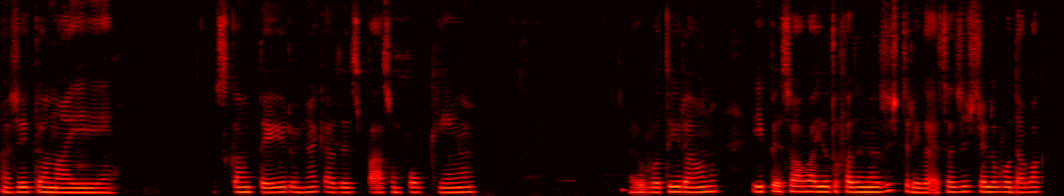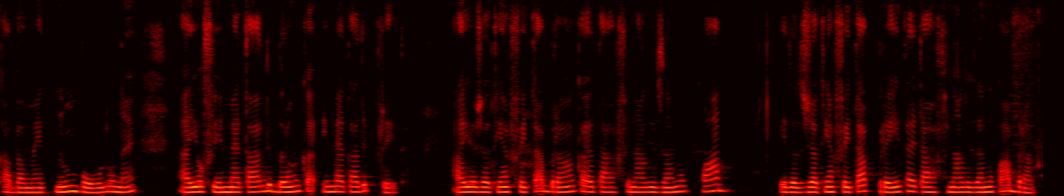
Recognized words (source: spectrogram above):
Ajeitando aí os canteiros, né? Que às vezes passa um pouquinho. Aí eu vou tirando. E, pessoal, aí eu tô fazendo as estrelas. Essas estrelas eu vou dar o acabamento num bolo, né? Aí eu fiz metade branca e metade preta. Aí eu já tinha feito a branca, eu tava finalizando com a... Eu já tinha feito a preta e tava finalizando com a branca.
